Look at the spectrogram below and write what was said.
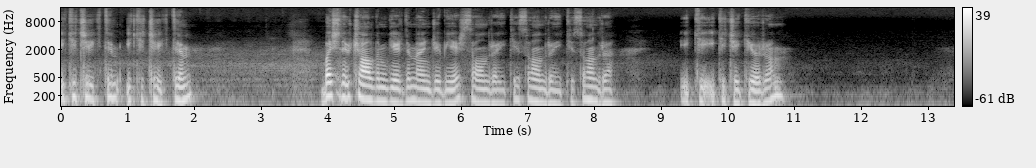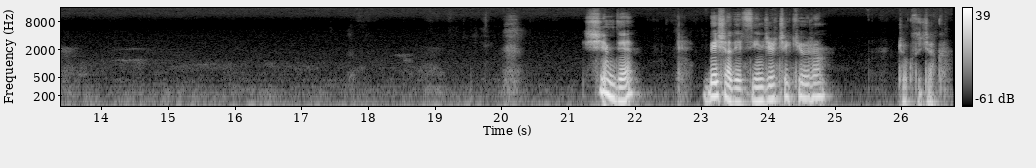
2 çektim, 2 çektim. Başına 3 aldım, girdim. Önce 1, sonra 2, sonra 2, sonra 2, 2 çekiyorum. Şimdi 5 adet zincir çekiyorum. Çok sıcak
